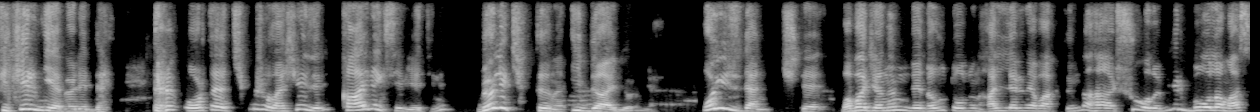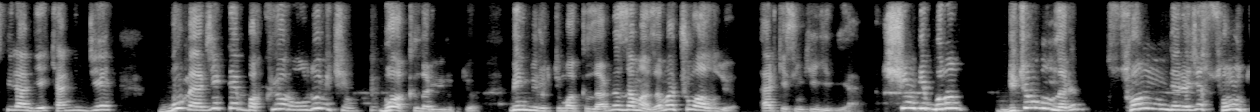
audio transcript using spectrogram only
fikir diye böyle de ortaya çıkmış olan şeylerin kahir seviyetinin böyle çıktığını iddia ediyorum yani. O yüzden işte Babacan'ın ve Davutoğlu'nun hallerine baktığımda ha şu olabilir bu olamaz filan diye kendimce bu mercekle bakıyor olduğum için bu akılları yürütüyor. Benim yürüttüğüm akıllar da zaman zaman çuvallıyor. Herkesinki gibi yani. Şimdi bunun bütün bunların son derece somut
